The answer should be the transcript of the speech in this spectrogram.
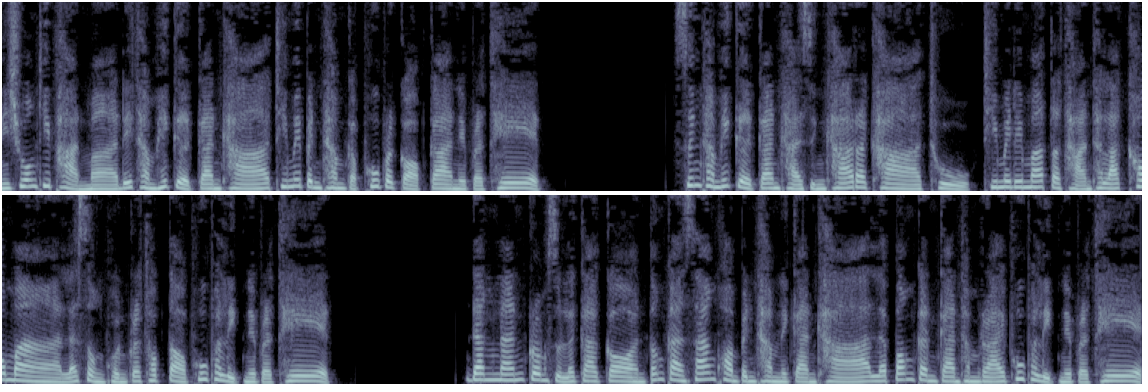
ในช่วงที่ผ่านมาได้ทำให้เกิดการค้าที่ไม่เป็นธรรมกับผู้ประกอบการในประเทศ ซึ่งทำให้เกิดการขายสินค้าราคาถูกที่ไม่ได้มาตรฐานทะลักเข้ามา และส่งผลกระทบต่อผู้ผลิตในประเทศ ดังนั้นกรมศุลกากรต้องการสร้างความเป็นธรรมในการค้า และป้องกันการทำร้ายผู้ผลิตในประเทศ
